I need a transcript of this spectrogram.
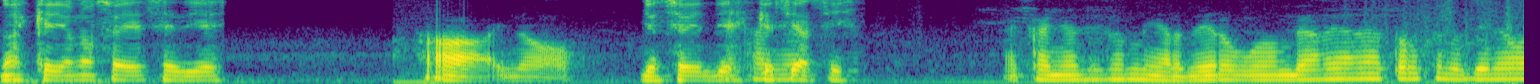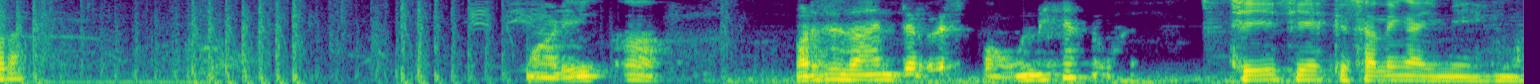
No, es que yo no soy ese 10. Ay, no. Yo soy el 10 que se así. El cañón se hizo mierdero, weón. Vea, vea todo lo que nos viene ahora. Marica. Parece esa gente respawnea, güey. Sí, sí, es que salen ahí mismo.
